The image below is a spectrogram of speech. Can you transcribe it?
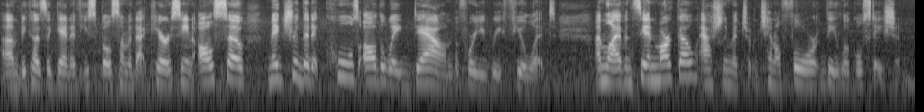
um, because again, if you spill some of that kerosene, also make sure that it cools all the way down before you refuel it. I'm live in San Marco. Ashley Mitchem, Channel 4, the local station.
